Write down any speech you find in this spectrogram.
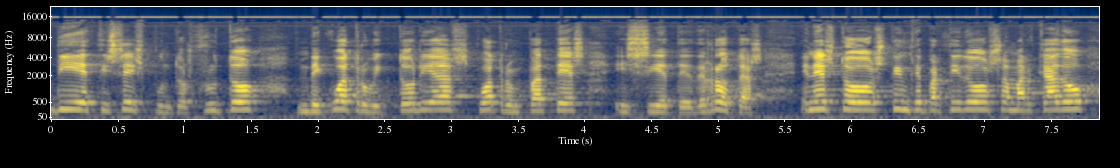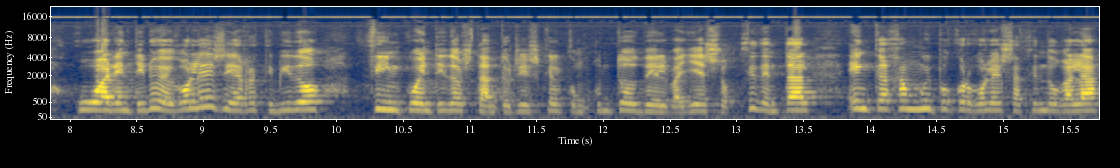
16 puntos, fruto de cuatro victorias, cuatro empates y siete derrotas. En estos 15 partidos ha marcado 49 goles y ha recibido 52 tantos. Y es que el conjunto del Vallés Occidental encaja muy pocos goles, haciendo gala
